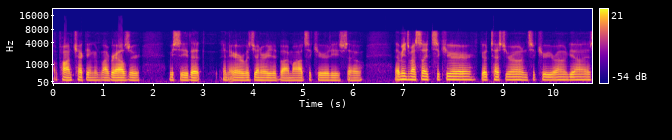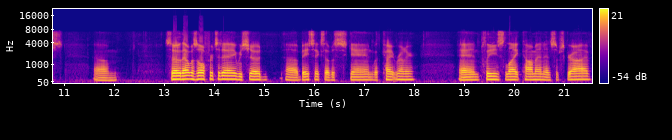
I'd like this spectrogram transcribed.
upon checking my browser we see that an error was generated by ModSecurity. So that means my site's secure. Go test your own and secure your own, guys. Um, so that was all for today. We showed uh, basics of a scan with Kiterunner. And please like, comment, and subscribe.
